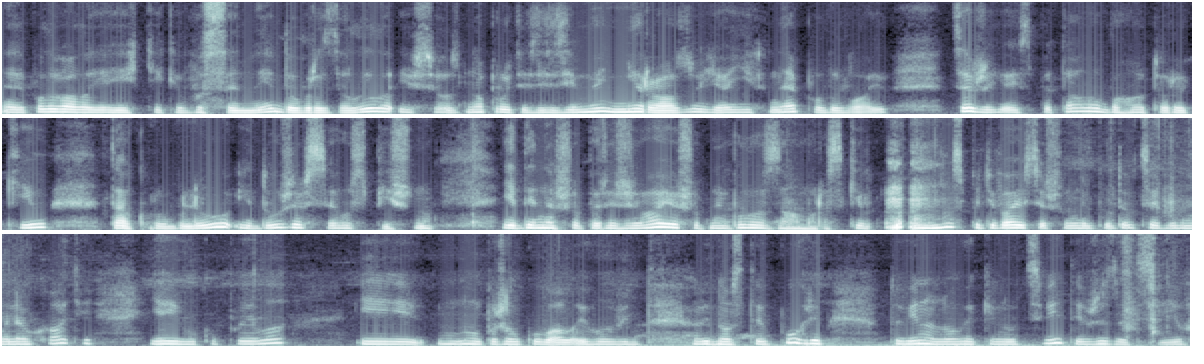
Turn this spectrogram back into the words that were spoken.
Е, Поливала я їх тільки восени, добре залила і все. На протязі зими ні разу я їх не поливаю. Це вже я і спитала багато років. Так роблю і дуже все успішно. Єдине, що переживаю, щоб не було заморозків. ну, сподіваюся, що не буде. Оцей був у мене в хаті, я його купила і ну, пожалкувала його від, відносити в погріб, то він воно викинув цвіт і вже зацвів.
